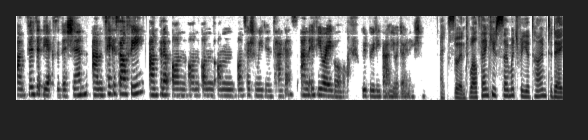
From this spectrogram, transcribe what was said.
Um, visit the exhibition, um, take a selfie and put it on, on, on, on, on social media and tag us. And if you're able, we'd really value a donation. Excellent. Well, thank you so much for your time today,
